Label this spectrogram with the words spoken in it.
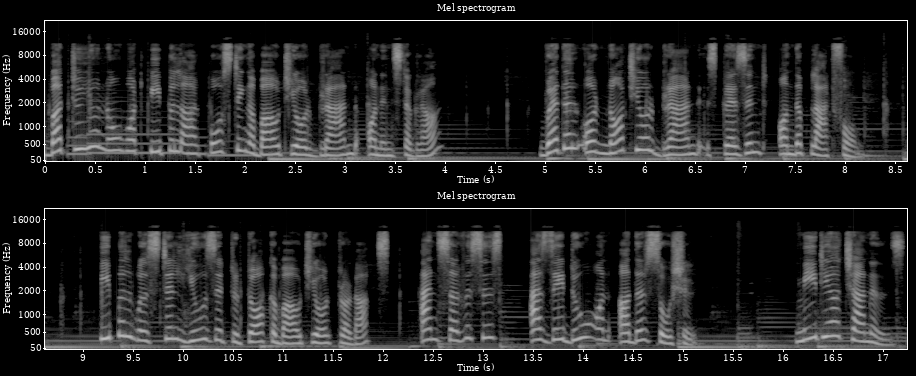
But do you know what people are posting about your brand on Instagram? Whether or not your brand is present on the platform, people will still use it to talk about your products and services as they do on other social media channels.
